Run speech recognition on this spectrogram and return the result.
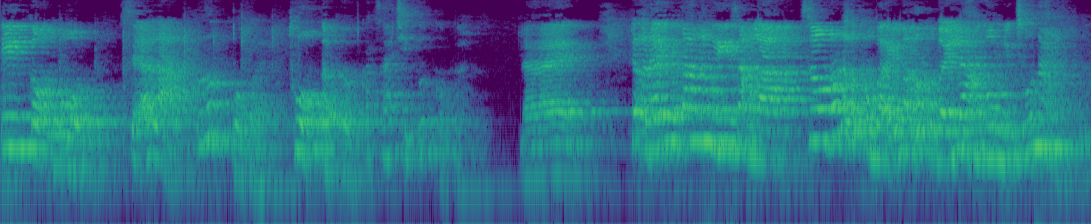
y cộng 1 sẽ là ước của 7 thuộc tập hợp các giá trị ước của 7 đấy, thế ở đây chúng ta lưu ý rằng là do nó là ước của 7 mà ước của 7 là gồm những số nào chúng ta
